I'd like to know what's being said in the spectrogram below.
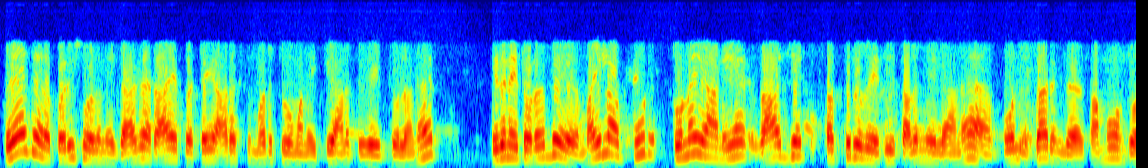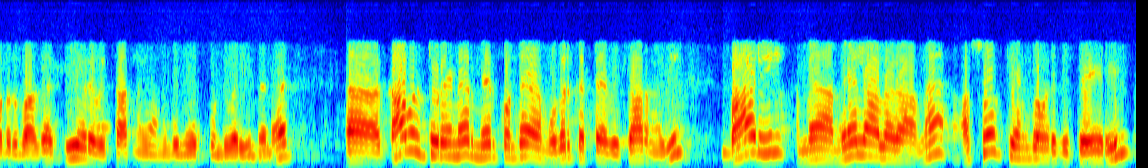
பிரேத பரிசோதனைக்காக ராயப்பேட்டை அரசு மருத்துவமனைக்கு அனுப்பி வைத்துள்ளனர். இதனைத் தொடர்ந்து மயிலாப்பூர் துணை ஆணையர் ராஜேஷ் சத்துருவேதி தலைமையிலான போலீசார் இந்த சம்பவம் தொடர்பாக தீவிர விசாரணையானது மேற்கொண்டு வருகின்றனர். காவல்துறையினர் மேற்கொண்ட முதற்கட்ட விசாரணையில் பாரில் மே- மேலாளரான அசோக் என்பவரது பெயரில்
